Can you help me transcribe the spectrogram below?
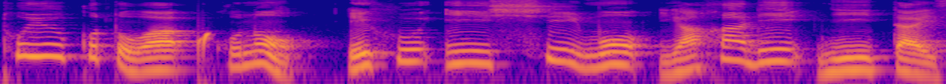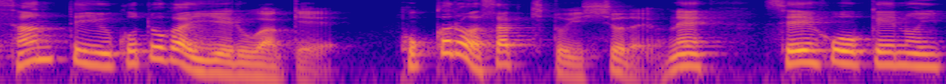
ということはこの FEC もやはり2対3っていうことが言えるわけ。こっからはさっきと一緒だよね。正方形の一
